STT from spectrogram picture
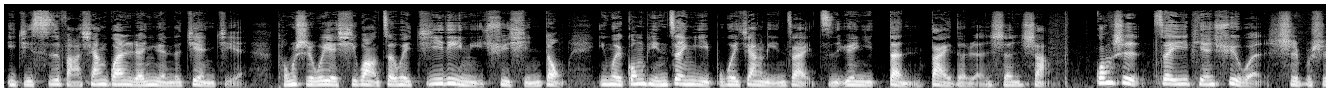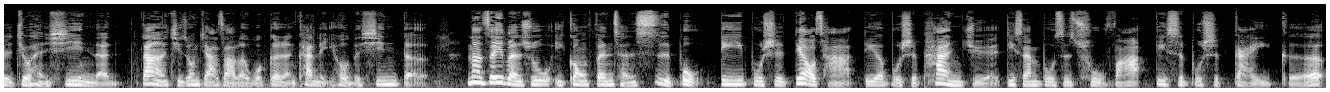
以及司法相关人员的见解，同时我也希望这会激励你去行动，因为公平正义不会降临在只愿意等待的人身上。光是这一篇序文，是不是就很吸引人？当然，其中夹杂了我个人看了以后的心得。那这一本书一共分成四部：第一步是调查，第二步是判决，第三步是处罚，第四步是改革。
